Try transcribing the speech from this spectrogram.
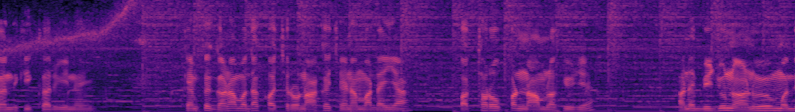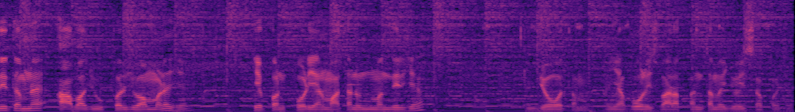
ગંદકી કરવી નહીં. કેમ કે ઘણા બધા કચરો નાખે છે, એના માટે અહીંયા પથ્થરો ઉપર નામ લખ્યું છે. અને બીજું નાનું એવું મંદિર તમને આ બાજુ ઉપર જોવા મળે છે. એ પણ ખોડિયાર માતાનું જ મંદિર છે. જુઓ તમે, અહીંયા પોલીસવાળા પણ તમે જોઈ શકો છો.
